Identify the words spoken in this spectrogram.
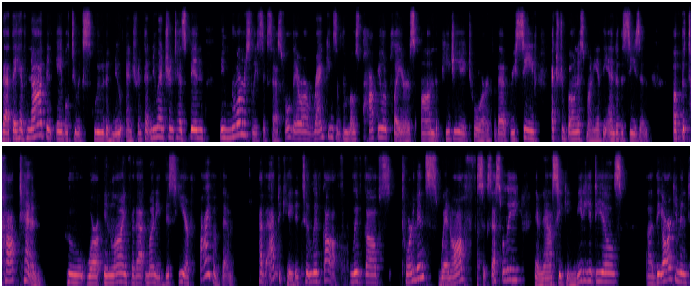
That they have not been able to exclude a new entrant. That new entrant has been enormously successful. There are rankings of the most popular players on the PGA Tour that receive extra bonus money at the end of the season. Of the top 10, who were in line for that money this year, five of them have abdicated to LIV Golf. LIV Golf's tournaments went off successfully. They're now seeking media deals. Uh, the argument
